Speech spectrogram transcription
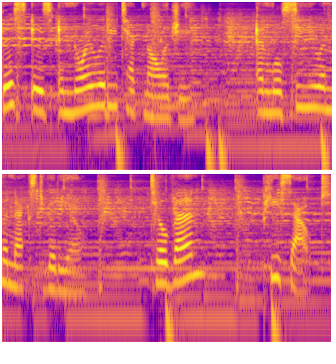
This is Enoylity Technology, and we'll see you in the next video. Till then, peace out.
